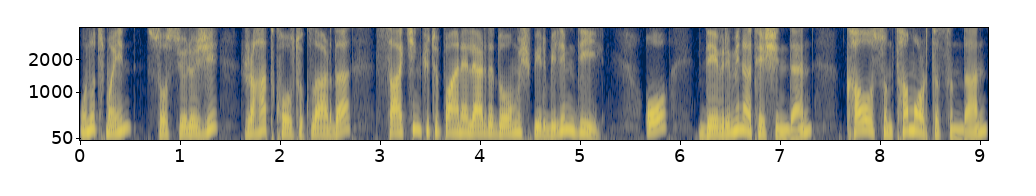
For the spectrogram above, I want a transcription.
Unutmayın, sosyoloji rahat koltuklarda, sakin kütüphanelerde doğmuş bir bilim değil. O, devrimin ateşinden, kaosun tam ortasından,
